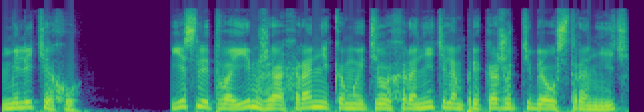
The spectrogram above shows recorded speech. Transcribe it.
Мелитеху. Если твоим же охранникам и телохранителям прикажут тебя устранить,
